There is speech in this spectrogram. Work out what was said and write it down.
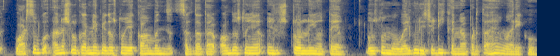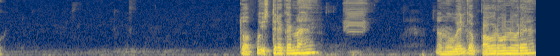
व्हाट्सएप को अनइंस्टॉल करने पे दोस्तों ये काम बन सकता था। अब दोस्तों यह इंस्टॉल नहीं होता है। दोस्तों मोबाइल को रिसेट ही करना पड़ता है हमारे को। तो आपको इस तरह करना है। मोबाइल का पावर ऑन हो रहा है।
